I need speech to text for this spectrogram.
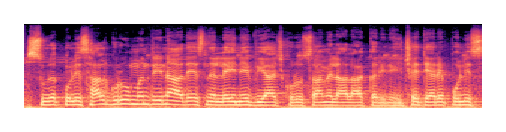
Surat police હાલ ગૃહમંત્રીના આદેશને લઈને વ્યાજખોરો સામે લાલા કરી રહી છે. ત્યારે પોલીસ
